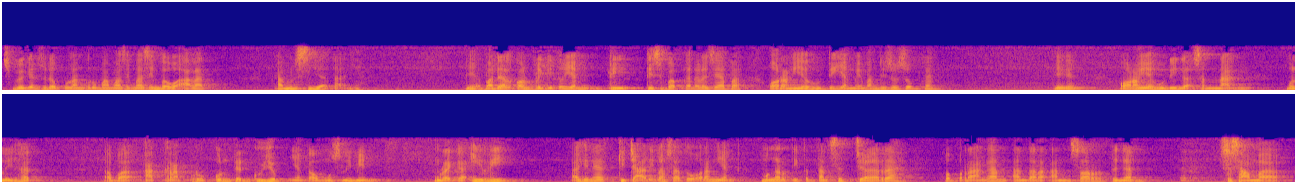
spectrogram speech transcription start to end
Sebagian sudah pulang ke rumah masing-masing bawa alat, ambil senjatanya. Ya, padahal konflik itu yang di, disebabkan oleh siapa? Orang Yahudi yang memang disusupkan. Ya kan? Orang Yahudi nggak senang melihat apa akrab rukun dan guyupnya kaum muslimin. Mereka iri. Akhirnya dicarilah satu orang yang mengerti tentang sejarah peperangan antara Ansor dengan sesama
